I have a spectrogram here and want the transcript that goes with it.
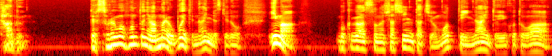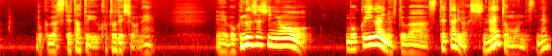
多分。でそれも本当にあんまり覚えてないんですけど今僕がその写真たちを持っていないということは僕が捨てたということでしょうね。えー、僕の写真を僕以外の人が捨てたりはしないと思うんですね。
